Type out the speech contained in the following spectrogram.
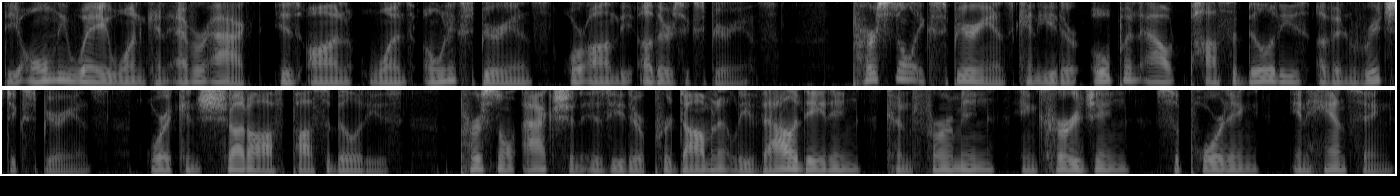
the only way one can ever act is on one's own experience or on the other's experience. Personal experience can either open out possibilities of enriched experience or it can shut off possibilities. Personal action is either predominantly validating, confirming, encouraging, supporting, enhancing,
